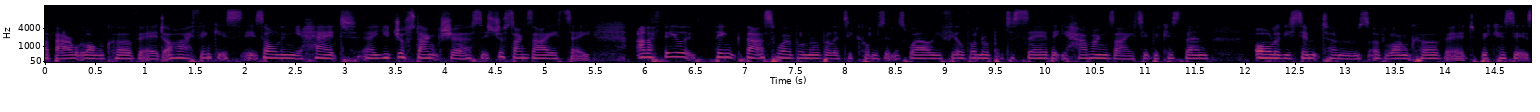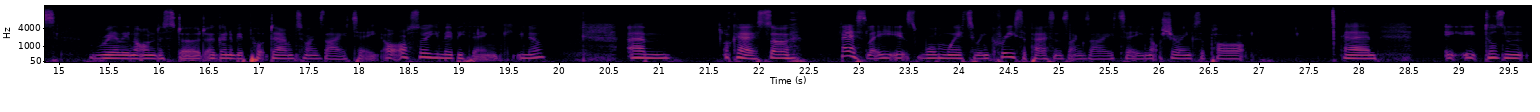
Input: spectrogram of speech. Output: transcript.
about long COVID, oh, I think it's it's all in your head. Uh, you're just anxious. It's just anxiety, and I feel think that's where vulnerability comes in as well. You feel vulnerable to say that you have anxiety because then all of your symptoms of long COVID because it's really not understood are going to be put down to anxiety. Also, you maybe think, you know. Um, okay, so firstly, it's one way to increase a person's anxiety, not showing support. Um, it, it doesn't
